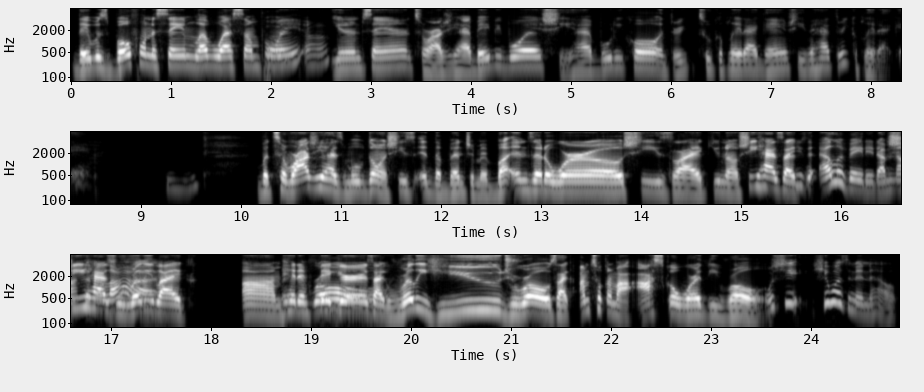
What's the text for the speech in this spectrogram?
They was both on the same level at some Point, point. uh-huh. You know what I'm saying? Taraji had Baby Boy, she had Booty Call, and three two could play that game. She even had three could play that game. hmm But Taraji has moved on. She's in the Benjamin Buttons of the world. She's like, you know, she has like she's elevated i'm not she has really like um Big hidden figures, like really huge roles. Like I'm talking about Oscar worthy roles. Well, she she wasn't in the help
